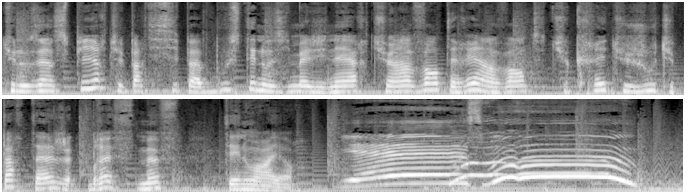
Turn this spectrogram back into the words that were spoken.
Tu nous inspires, tu participes à booster nos imaginaires, tu inventes et réinventes, tu crées, tu joues, tu partages. Bref, meuf, t'es une warrior. Yes! Wouhou!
